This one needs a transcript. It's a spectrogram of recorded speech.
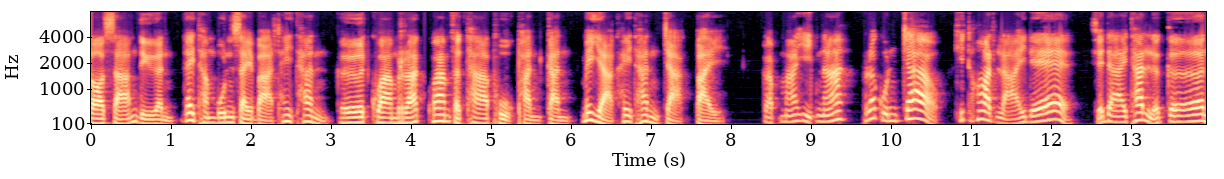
ลอดสามเดือนได้ทำบุญใส่บาตรให้ท่าน เกิดความรักความศรัทธาผูกพันกัน ไม่อยากให้ท่านจากไป กลับมาอีกนะ พระคุณเจ้าคิดฮอดหลายเด้เสียดายท่านเหลือเกิน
